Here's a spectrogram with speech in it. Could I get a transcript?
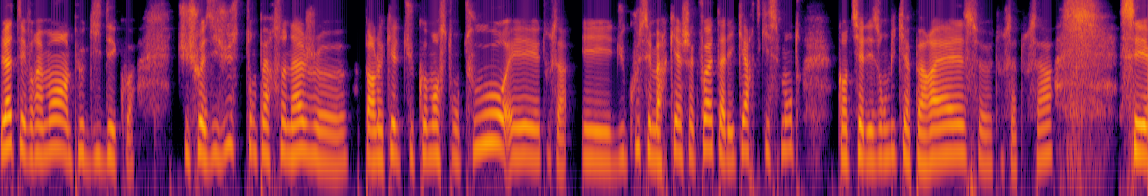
Là t'es vraiment un peu guidé quoi. Tu choisis juste ton personnage euh, par lequel tu commences ton tour et tout ça. Et du coup c'est marqué à chaque fois, t'as les cartes qui se montrent quand il y a les zombies qui apparaissent, euh, tout ça, tout ça. C'est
